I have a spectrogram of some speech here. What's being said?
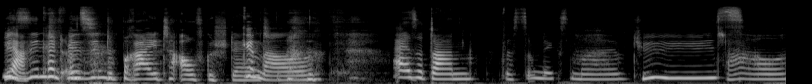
Wir, ja, sind, wir sind breit aufgestellt. genau. Also dann, bis zum nächsten Mal. Tschüss. Ciao.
